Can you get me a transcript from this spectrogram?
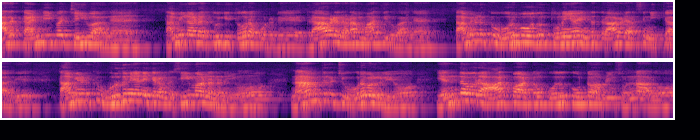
அதை கண்டிப்பாக செய்வாங்க. தமிழ்நாடை தூக்கி தூர போட்டுட்டு திராவிட நாடாக மாற்றிடுவாங்க தமிழனுக்கு ஒருபோதும் துணையாக இந்த திராவிட அரசு நிற்காது தமிழனுக்கு உறுதுணையாக நிற்கிற நம்ம சீமானனையும் நாம் திருச்சி உறவுகளையும் எந்த ஒரு ஆர்ப்பாட்டம் பொதுக்கூட்டம் அப்படின்னு சொன்னாலும்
